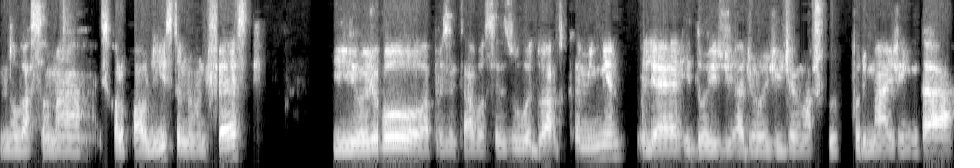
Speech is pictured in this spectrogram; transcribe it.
Inovação na Escola Paulista, no Unifesp. E hoje eu vou apresentar a vocês o Eduardo Caminha, ele é R2 de Radiologia e Diagnóstico por Imagem da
